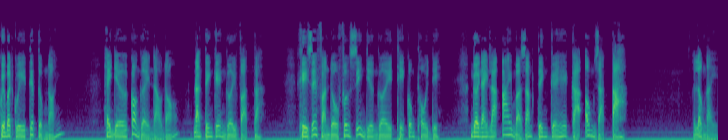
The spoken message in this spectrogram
Quyền bất quý tiếp tục nói, Hình như có người nào đó Đang tính kế người và ta. Khi dễ phản đồ phương sĩ như người Thì cũng thôi đi. Người này là ai mà dám tính kế Cả ông già ta? Lâu này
